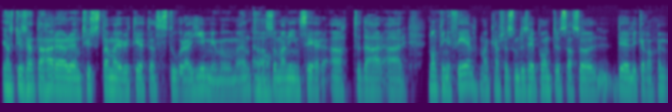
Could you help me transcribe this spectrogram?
Jag skulle säga att det här är den tysta majoritetens stora Jimmy moment. Ja. Alltså man inser att det här är någonting är fel. Man kanske som du säger Pontus, alltså det är likadant med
